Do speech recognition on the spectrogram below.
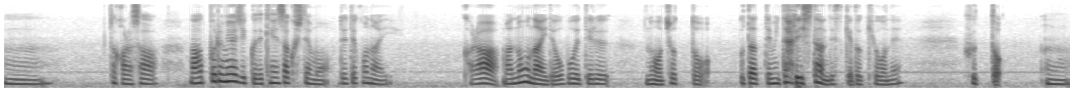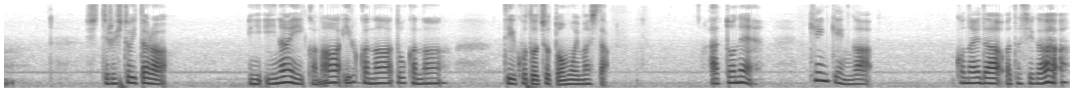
うん。だからさ、まあ、Apple Music で検索しても出てこないから、まあ、脳内で覚えてるのをちょっと歌ってみたりしたんですけど今日ね。ふっと。うん、知ってる人いたらいないかな？いるかな？どうかな？っていうことをちょっと思いました。あとねケンケンがこの間私が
